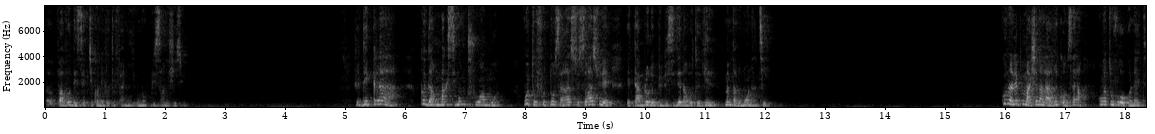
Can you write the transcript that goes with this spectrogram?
euh, par vos décepticons et votre famille au nom puissant de Jésus. Je déclare que dans maximum trois mois, votre photo sera, sur les tableaux de publicité dans votre ville, même dans le monde entier. Vous n'allez plus marcher dans la rue comme ça, on va tout vous reconnaître.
